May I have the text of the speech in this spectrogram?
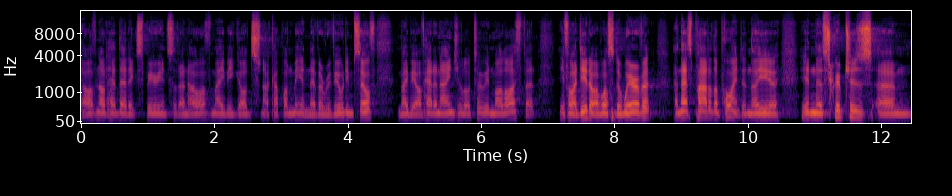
Now, I've not had that experience that I know of. Maybe God snuck up on me and never revealed himself. Maybe I've had an angel or two in my life, but if I did, I wasn't aware of it. And that's part of the point. In the, uh, in the scriptures, um,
